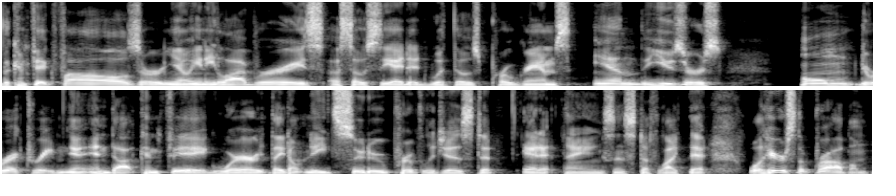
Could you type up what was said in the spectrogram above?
the config files or, you know, any libraries associated with those programs in the user's home directory in .config where they don't need sudo privileges to edit things and stuff like that. Well, here's the problem.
